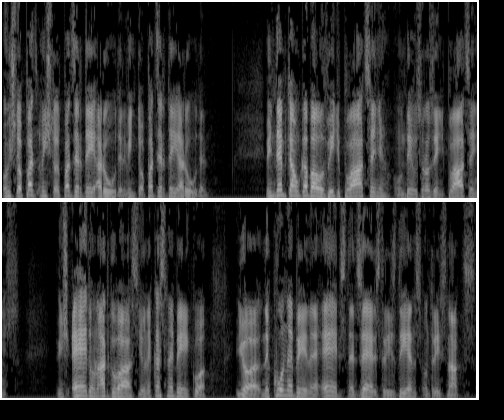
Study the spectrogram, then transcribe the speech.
un viņš to, pats, viņš to padzerdēja ar ūdeni. Viņi to padzerdēja ar ūdeni. Viņi dem tam gabalu viļu plāceņu un divus roziņu plāceņus. Viņš ēda un atguvās, jo nekas nebija, ko, jo neko nebija, ne ēdis, ne dzēris trīs dienas un trīs naktis.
